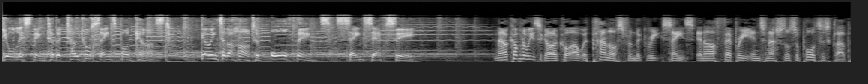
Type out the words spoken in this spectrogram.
You're listening to the Total Saints podcast, going to the heart of all things Saints FC. Now, a couple of weeks ago, I caught up with Panos from the Greek Saints in our February International Supporters Club.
